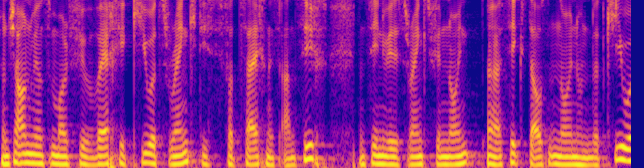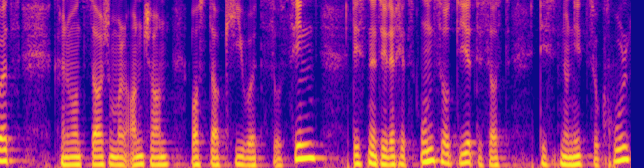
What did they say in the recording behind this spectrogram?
Dann schauen wir uns mal, für welche Keywords rankt dieses Verzeichnis an sich. Dann sehen wir, es rankt für äh, 6900 Keywords. Können wir uns da schon mal anschauen, was da Keywords so sind. Das ist natürlich jetzt unsortiert, das heißt, das ist noch nicht so cool.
